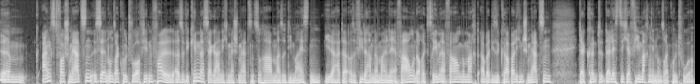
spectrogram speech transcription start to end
mhm. Angst vor Schmerzen ist ja in unserer Kultur auf jeden Fall. Also wir kennen das ja gar nicht mehr, Schmerzen zu haben. Also die meisten, jeder hat da, also viele haben da mal eine Erfahrung und auch extreme Erfahrungen gemacht, aber diese körperlichen Schmerzen, da könnte, da lässt sich ja viel machen in unserer Kultur.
